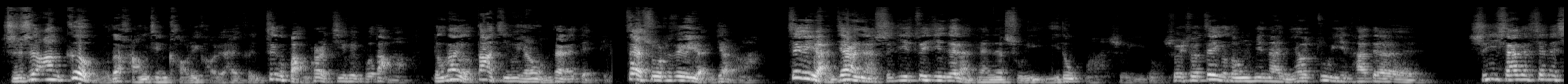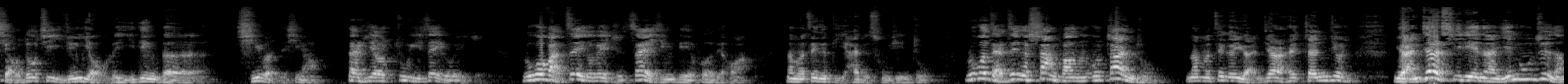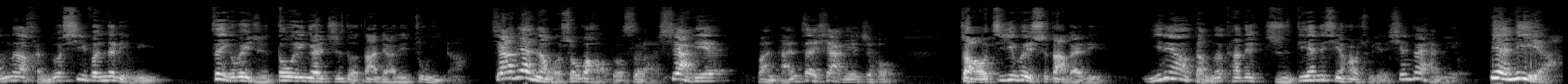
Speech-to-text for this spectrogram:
只是按个股的行情考虑考虑还可以，这个板块机会不大啊，等到有大机会前我们再来点评。再说说这个软件啊。这个软件呢，实际最近这两天呢，属于移动啊，属于移动，所以说这个东西呢，你要注意它的，实际上现在小周期已经有了一定的企稳的信号，但是要注意这个位置，如果把这个位置再行跌破的话，那么这个底还得重新筑。如果在这个上方能够站住，那么这个软件还真就是软件系列呢，人工智能呢，很多细分的领域，这个位置都应该值得大家的注意啊。家电呢，我说过好多次了，下跌反弹再下跌之后，找机会是大概率，一定要等着它的止跌的信号出现。现在还没有。电力呀，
